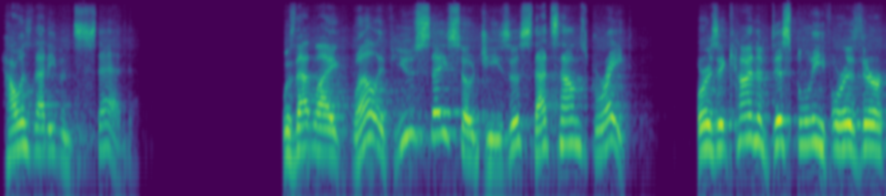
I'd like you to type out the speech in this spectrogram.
How is that even said? Was that like, well, if you say so, Jesus, that sounds great? Or is it kind of disbelief? Or is there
